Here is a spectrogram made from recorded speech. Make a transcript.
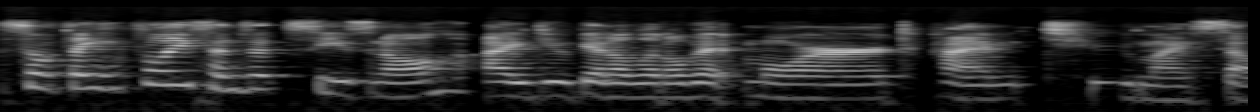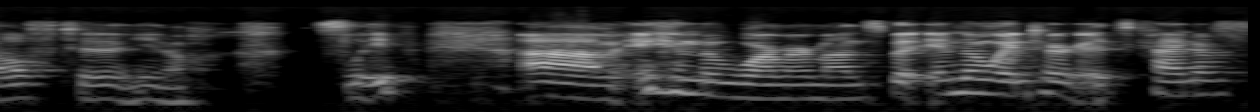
so thankfully since it's seasonal i do get a little bit more time to myself to you know sleep um, in the warmer months. But in the winter it's kind of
